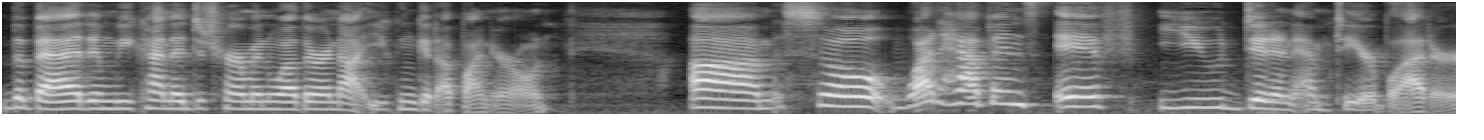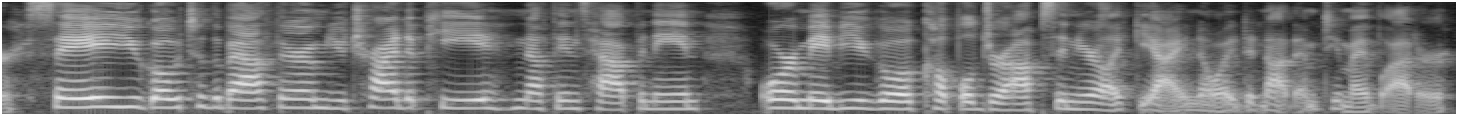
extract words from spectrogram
the bed, and we kind of determine whether or not you can get up on your own. Um, so, what happens if you didn't empty your bladder? Say you go to the bathroom, you try to pee, nothing's happening, or maybe you go a couple drops and you're like, yeah, I know I did not empty my bladder.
